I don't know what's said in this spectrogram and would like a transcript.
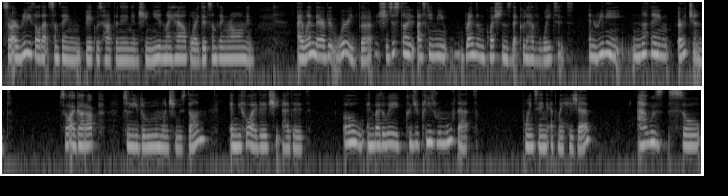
So I really thought that something big was happening and she needed my help or I did something wrong and I went there a bit worried, but she just started asking me random questions that could have waited and really nothing urgent. So I got up to leave the room when she was done, and before I did, she added, Oh, and by the way, could you please remove that? Pointing at my hijab. I was so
